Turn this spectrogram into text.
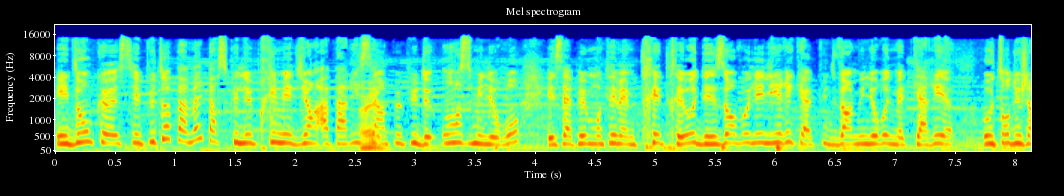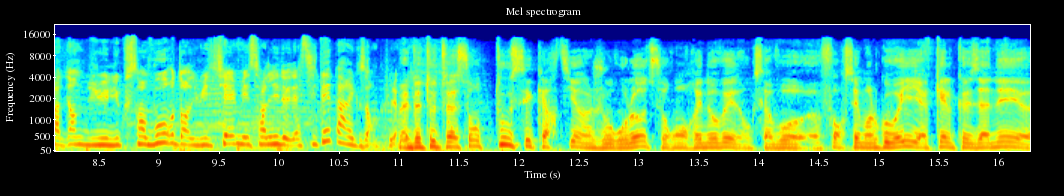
Et donc, euh, c'est plutôt pas mal parce que le prix médian à Paris, Ouais. c'est un peu plus de 11 000 euros et ça peut monter même très très haut. Des envolées lyriques à plus de 20 000 euros de mètre carré euh, autour du jardin du Luxembourg, dans le 8e et sur l'île de la Cité, par exemple. Mais de toute façon, tous ces quartiers, un jour ou l'autre, seront rénovés. Donc ça vaut euh, forcément le coup. Vous voyez, il y a quelques années, euh,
